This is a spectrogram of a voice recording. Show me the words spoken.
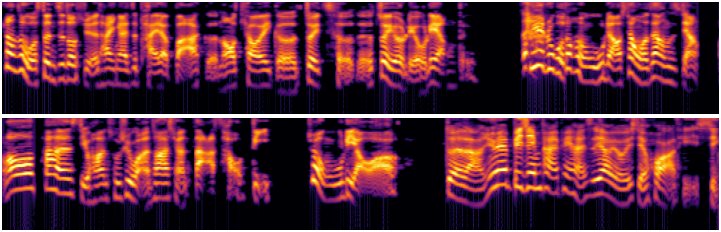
上次我甚至都觉得他应该是拍了八个，然后挑一个最扯的、最有流量的。因为如果都很无聊，像我这样子讲，哦，他很喜欢出去玩，说他喜欢大草地，就很无聊啊。对啦，因为毕竟拍片还是要有一些话题性。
